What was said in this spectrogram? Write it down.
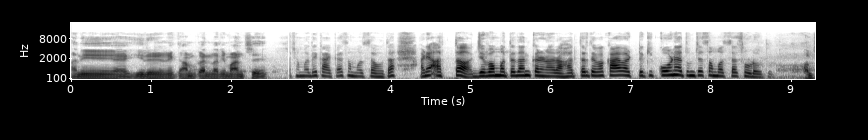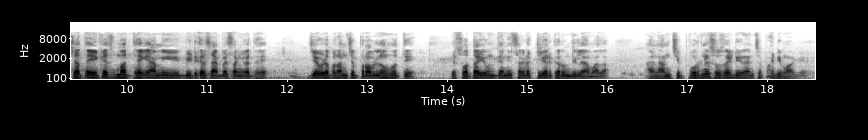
आणि हिरिरीने काम करणारी माणसं. आहे त्याच्यामध्ये काय काय समस्या होत्या? आणि आत्ता जेव्हा मतदान करणार आहात तर तेव्हा काय वाटतं की कोण ह्या तुमच्या समस्या सोडवतील? आमचं आता एकच मत आहे की आम्ही बीडकर साहेब सांगत आहे. जेवढे पण आमचे प्रॉब्लेम होते ते स्वतः येऊन त्यांनी सगळं क्लिअर करून दिलं आम्हाला. आणि आमची पूर्ण सोसायटी त्यांच्या पाठीमागे आहे.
